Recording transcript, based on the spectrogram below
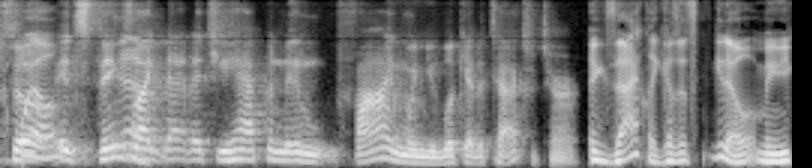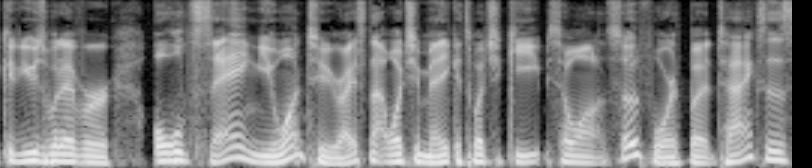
So well, it's things yeah. like that that you happen to find when you look at a tax return. Exactly. Because it's, you know, I mean, you could use whatever old saying you want to, right? It's not what you make, it's what you keep, so on and so forth. But taxes,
